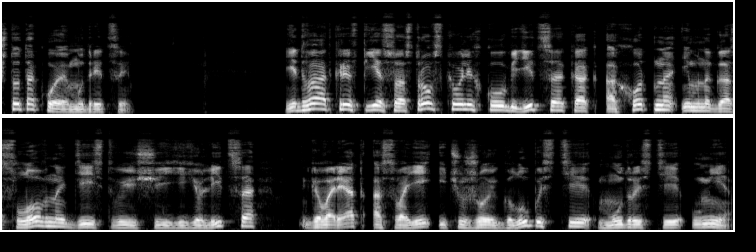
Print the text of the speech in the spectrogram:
Что такое мудрецы? Едва открыв пьесу Островского, легко убедиться, как охотно и многословно действующие ее лица говорят о своей и чужой глупости, мудрости, уме.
